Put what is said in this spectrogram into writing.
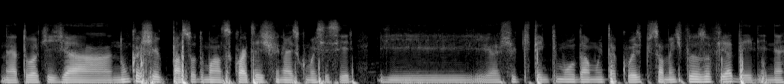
Né? À toa que já nunca chego, passou de umas quartas de finais como esse City. E acho que tem que mudar muita coisa, principalmente a filosofia dele, né?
